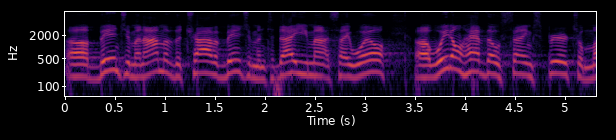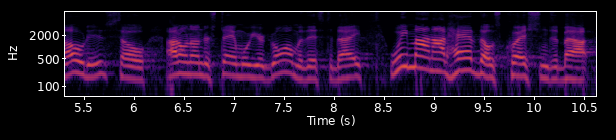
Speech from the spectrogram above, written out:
uh, Benjamin, I'm of the tribe of Benjamin. Today you might say, well, uh, we don't have those same spiritual motives, so I don't understand where you're going with this today. We might not have those questions about,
